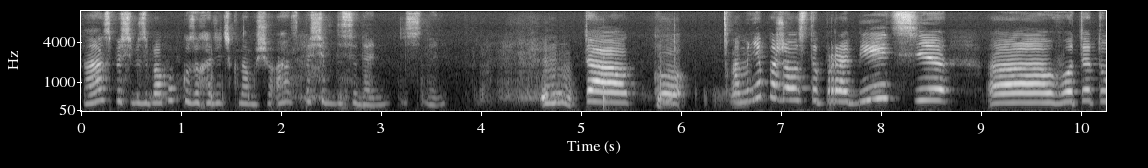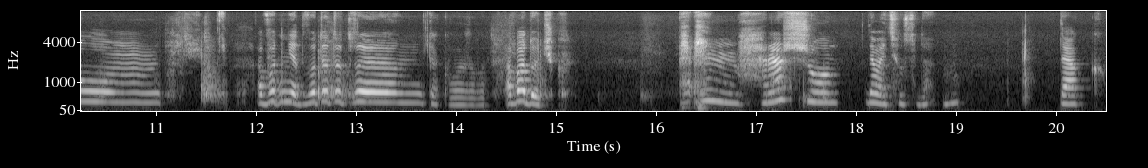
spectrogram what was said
А, спасибо за покупку, заходите к нам еще. А, спасибо, до свидания. До свидания. Так, э, а мне, пожалуйста, пробейте э, вот эту... А вот нет, вот этот... Э, как его зовут? Ободочек. Хорошо. Давайте вот сюда. Так.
